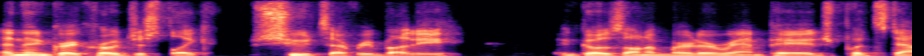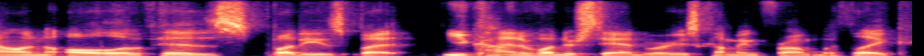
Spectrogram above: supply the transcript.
and then Greycrow just like shoots everybody. Goes on a murder rampage, puts down all of his buddies, but you kind of understand where he's coming from with like,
